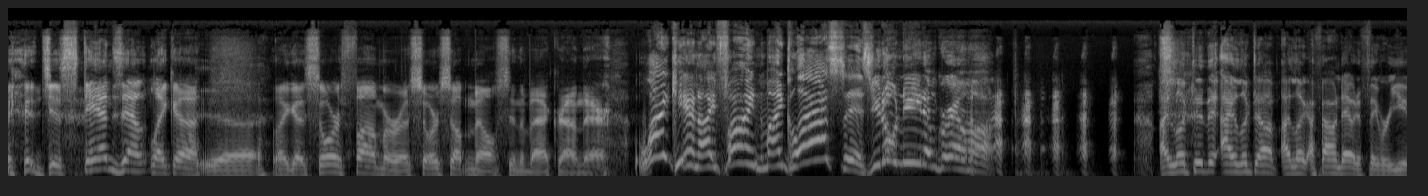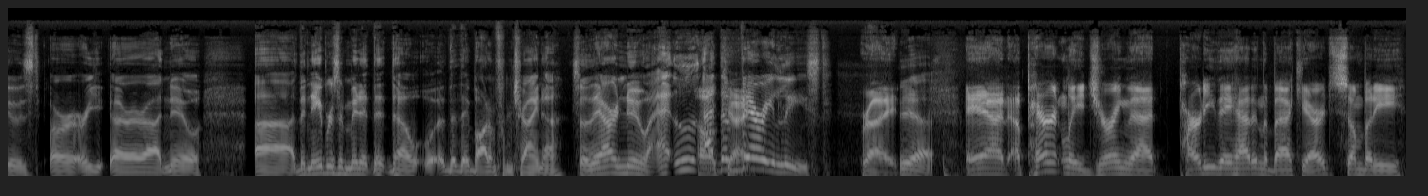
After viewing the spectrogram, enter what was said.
It just stands out like a Yeah. like a sore thumb or a sore something else in the background there. Why can't I find my glasses? You don't need them, Grandma. I looked at the, I looked up. I look. I found out if they were used or or, or uh, new. Uh, the neighbors admitted that the, that they bought them from China, so they are new at, l- at the very least. Right. Yeah. And apparently, during that party they had in the backyard, somebody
